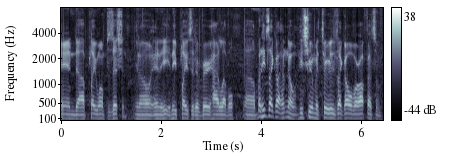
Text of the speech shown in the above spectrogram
and uh, play one position you know and he, and he plays at a very high level. Uh, but he's like uh, no he's human too. He's like all of our offensive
